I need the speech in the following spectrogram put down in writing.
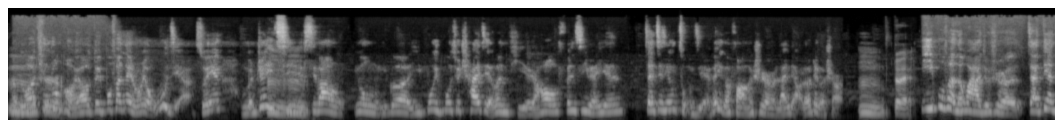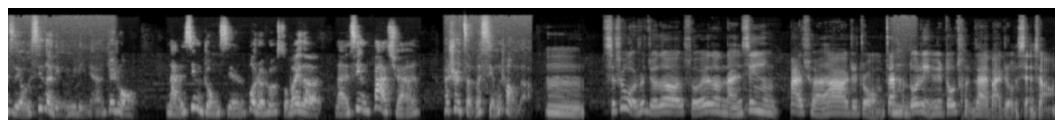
很多听众朋友对部分内容有误解。所以我们这一期希望用一个一步一步去拆解问题，然后分析原因，再进行总结的一个方式来聊聊这个事儿。嗯，对。第一部分的话，就是在电子游戏的领域里面，这种男性中心或者说所谓的男性霸权，它是怎么形成的？嗯。其实我是觉得，所谓的男性霸权啊，这种在很多领域都存在吧，这种现象。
